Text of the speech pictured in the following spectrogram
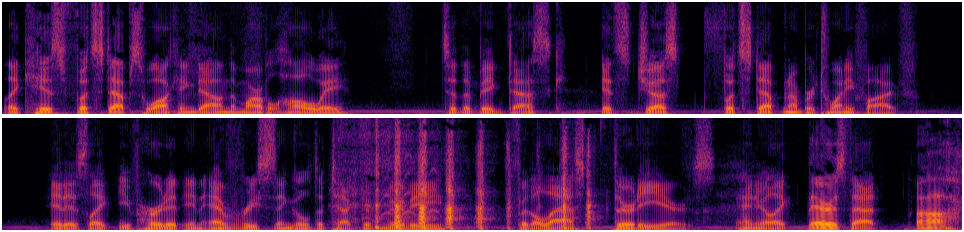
Like his footsteps walking down the marble hallway to the big desk. It's just footstep number twenty five. It is like you've heard it in every single detective movie for the last thirty years, and you're like, "There's that, ah,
